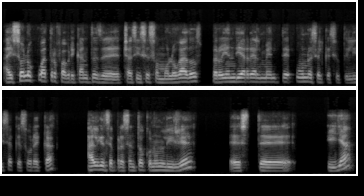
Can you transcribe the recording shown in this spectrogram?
Hay solo cuatro fabricantes de chasis homologados, pero hoy en día realmente uno es el que se utiliza, que es Oreca. Alguien se presentó con un Ligier, este, y ya.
